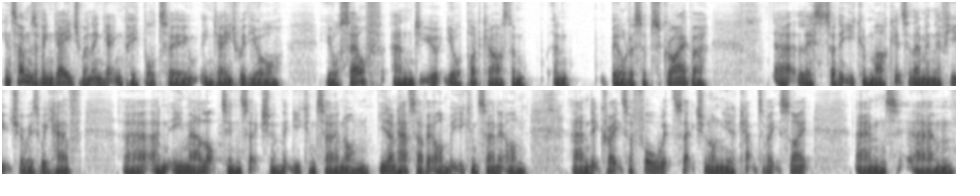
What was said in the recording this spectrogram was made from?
in terms of engagement and getting people to engage with your yourself and your, your podcast and and build a subscriber uh, list so that you can market to them in the future is we have uh, an email opt-in section that you can turn on. You don't have to have it on, but you can turn it on, and it creates a full width section on your Captivate site, and um,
